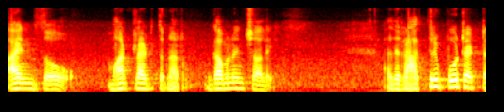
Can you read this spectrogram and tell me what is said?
ఆయనతో మాట్లాడుతున్నారు. గమనించాలి. అది రాత్రిపూటట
